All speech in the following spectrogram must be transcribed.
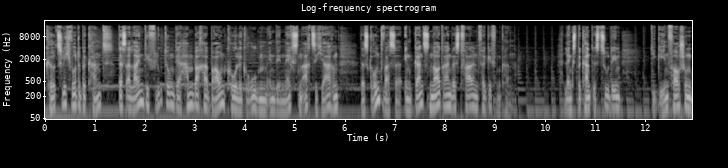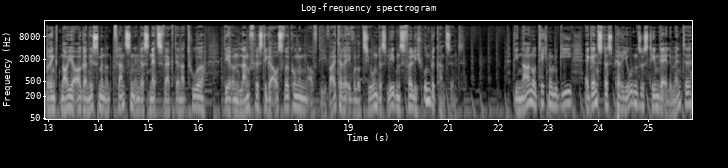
Kürzlich wurde bekannt, dass allein die Flutung der Hambacher Braunkohlegruben in den nächsten 80 Jahren das Grundwasser in ganz Nordrhein-Westfalen vergiften kann. Längst bekannt ist zudem, die Genforschung bringt neue Organismen und Pflanzen in das Netzwerk der Natur, deren langfristige Auswirkungen auf die weitere Evolution des Lebens völlig unbekannt sind. Die Nanotechnologie ergänzt das Periodensystem der Elemente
